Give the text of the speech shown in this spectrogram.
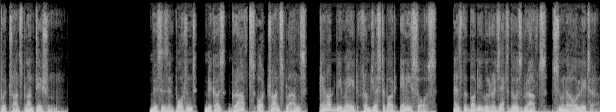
for transplantation. This is important because grafts or transplants cannot be made from just about any source as the body will reject those grafts sooner or later.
